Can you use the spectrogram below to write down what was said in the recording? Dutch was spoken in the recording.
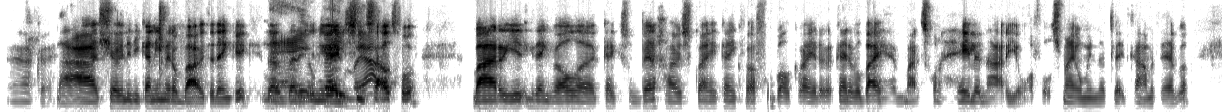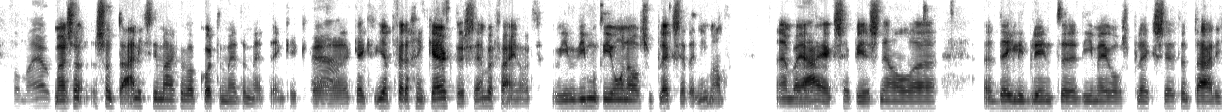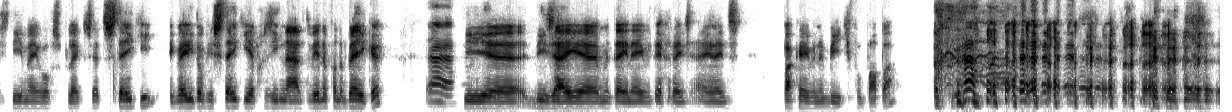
Ja, oké. Okay. Nou, Schöne die kan niet meer op buiten, denk ik. Nee, Daar ben ik okay, nu even ziek ja. voor. Maar ik denk wel, uh, kijk, zo'n Berghuis kan je, kan je qua voetbal kan je, er, kan je er wel bij hebben. Maar het is gewoon een hele nare jongen, volgens mij, om in de kleedkamer te hebben. Voor mij ook. Maar zo'n zo Tadic, die maken wel korte metten met, denk ik. Ja. Uh, kijk, je hebt verder geen characters hè, bij Feyenoord. Wie, wie moet die jongen nou op zijn plek zetten? Niemand. En bij Ajax heb je snel... Uh, Daily Blind uh, die je mee op zijn plek zet. En Tadic die je mee op zijn plek zet. Steaky. Ik weet niet of je Steaky hebt gezien na het winnen van de beker. Ja, ja. Die, uh, die zei uh, meteen even tegen Reens, hey, Reens, pak even een biertje voor papa. Ja.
